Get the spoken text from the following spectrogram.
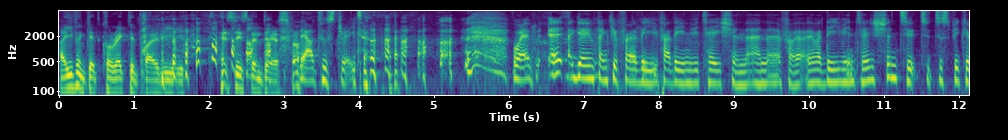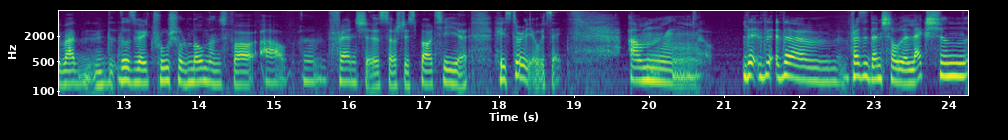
I even get corrected by the assistant there. So. They are too straight. well, again, thank you for the for the invitation and uh, for uh, the invitation to, to, to, speak about those very crucial moments for our um, French uh, Socialist Party uh, history, I would say. Um, the, the, the, presidential election,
